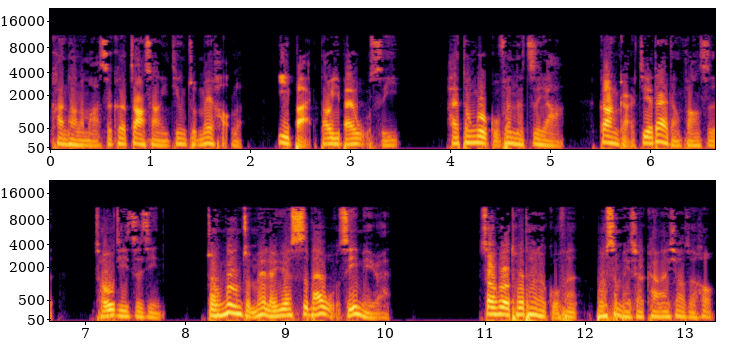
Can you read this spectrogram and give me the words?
看到了马斯克账上已经准备好了一百到一百五十亿。还通过股份的质押、杠杆借贷等方式筹集资金，总共准备了约四百五十亿美元收购推特的股份，不是没事开玩笑。之后，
